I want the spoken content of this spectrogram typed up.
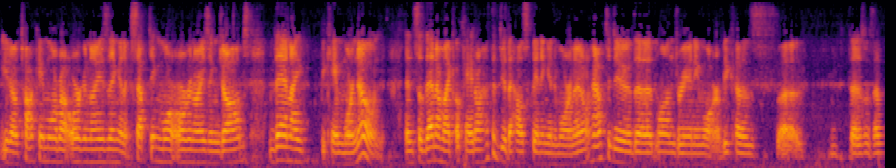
you know, talking more about organizing and accepting more organizing jobs, then I became more known. And so then I'm like, okay, I don't have to do the house cleaning anymore, and I don't have to do the laundry anymore because uh, that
